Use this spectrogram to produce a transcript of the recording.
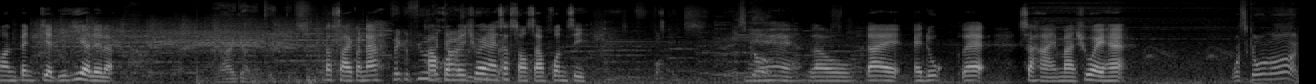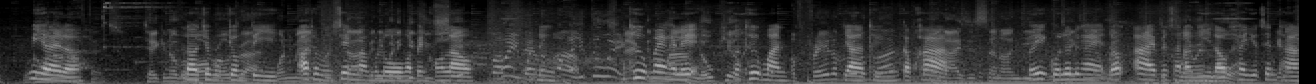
มันเป็นเกียรติเหี้ยๆเลยแหละ it. I gotta take this. รับสายก่อนนะพาคนไปช่วยนายสักสองสามคนสิ Let's แห go. มเราได้ไอ้ดุกและสหายมาช่วยฮะ What's going on? มีอะไรเหรอ Offense. Taking over เราจะบุก Marlboro โจม Drive. ตี One เอา man ถนน per เส้น stop. มาบุโล Anybody มา gives เป็น you ของเรา shit, หนึ่ง smack กระทืบ them แม่งให้เละ around, no กระ kill. ทืบมัน Afraid of อย่า little ถึง blood? กับฆ่า Guys is son on you. เฮ้ยกลัวเรื่องหรือไงด็อกอายเป็นสันอดี Declaring เรา war. แค่ยึดเส้นทาง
